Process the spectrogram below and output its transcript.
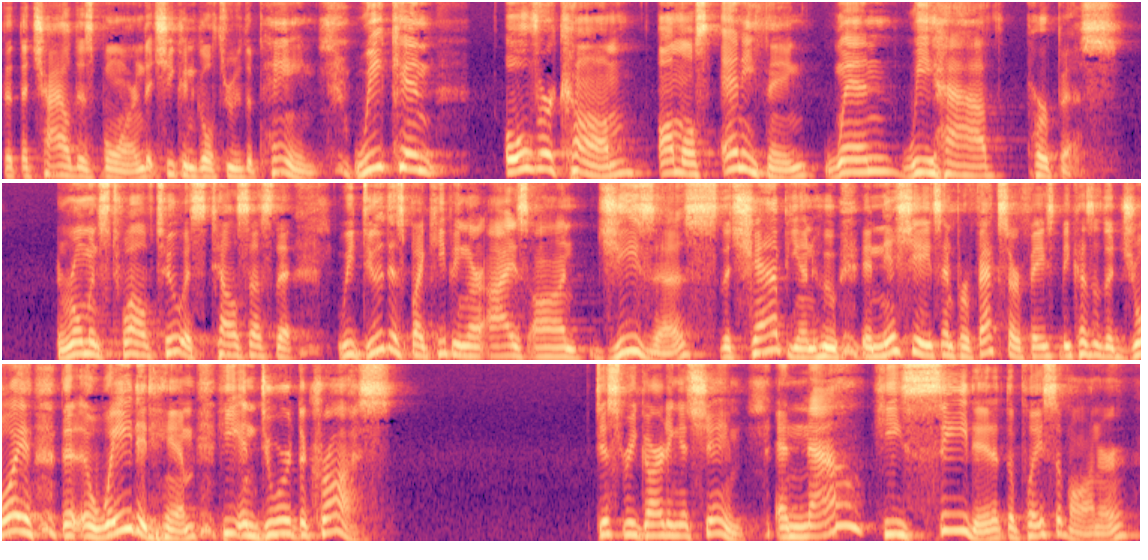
that the child is born, that she can go through the pain. We can overcome almost anything when we have purpose. In Romans 12, 2, it tells us that we do this by keeping our eyes on Jesus, the champion who initiates and perfects our faith because of the joy that awaited him. He endured the cross, disregarding its shame. And now he's seated at the place of honor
